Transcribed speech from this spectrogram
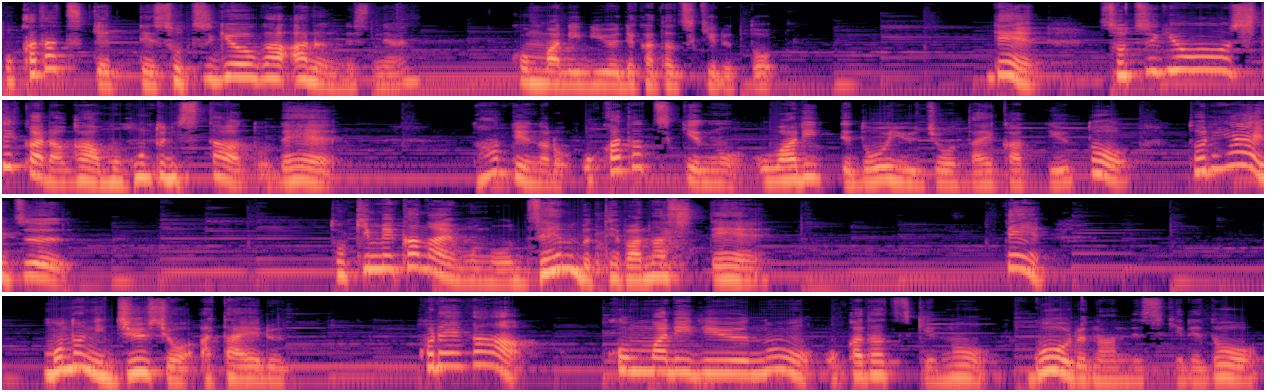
お片付けって卒業があるんですね。こんまり流で片付けると。で、卒業してからがもう本当にスタートで、なんて言うんだろう、お片付けの終わりってどういう状態かっていうと、とりあえず、ときめかないものを全部手放して、で、物に住所を与える。これが、こんまり流のお片付けのゴールなんですけれど、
